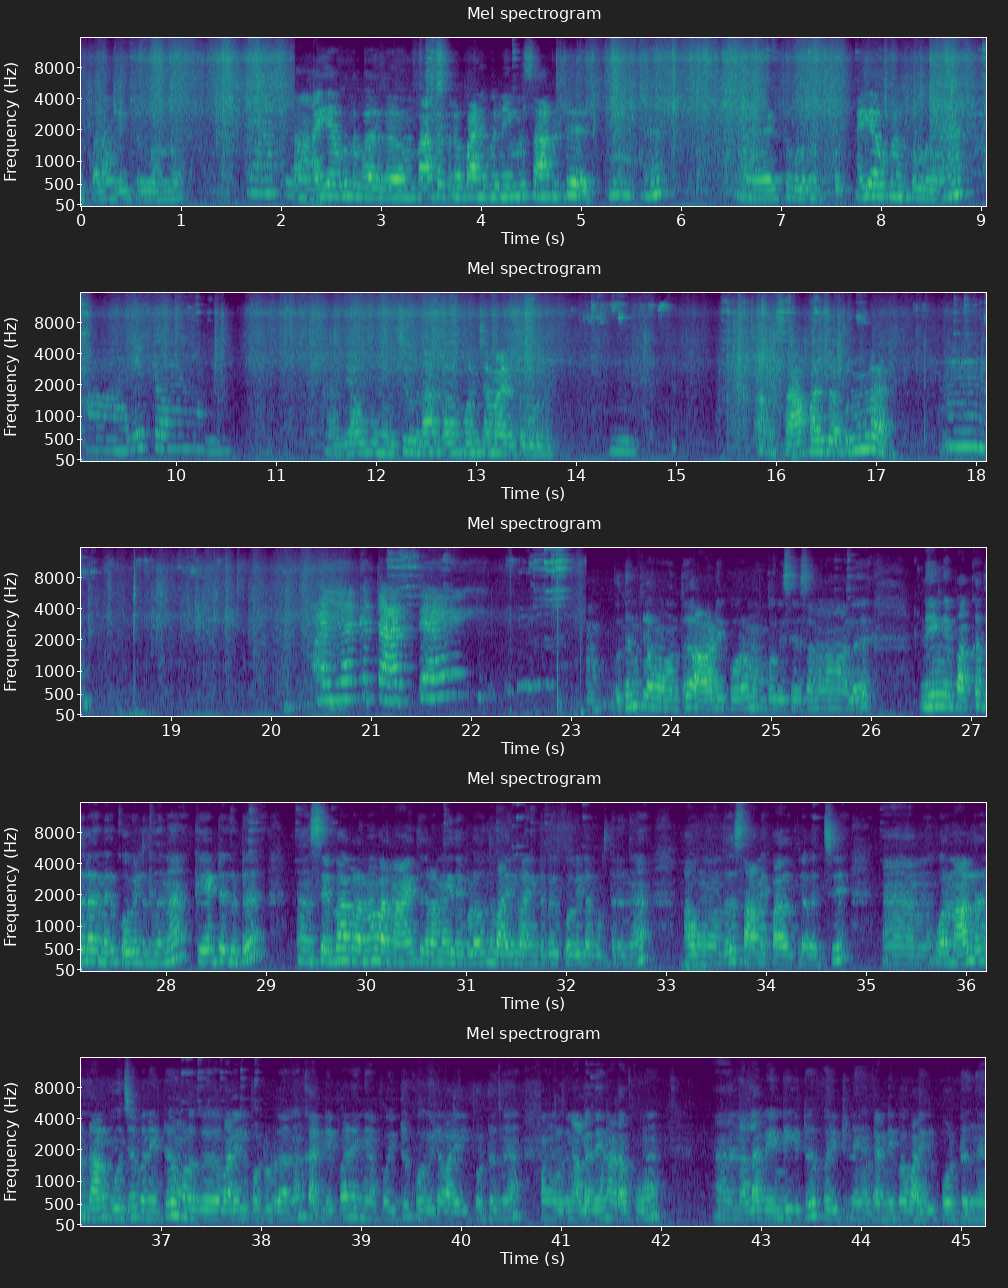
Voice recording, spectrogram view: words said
இப்போதான் வீட்டுக்கு வந்தோம் ஐயாவுக்கு இந்த பா- பானிபூரி நீங்களும் சாப்பிட்டுட்டு எடுத்து கொடுங்க. ஐயாவுக்கும் எடுத்து கொடுங்க. ஐயாவுக்கு முடிச்சுட்டு தான் இருக்காங்க. கொஞ்சமா எடுத்து கொடுங்க. அப்புறம் சாப்பாடு சாப்பிடணுங்களா ம், புதன்கிழமை வந்து ஆடி பூரம் ரொம்ப விசேஷமான நாள். நீங்கள் பக்கத்தில் அது மாதிரி கோவில் இருந்ததுன்னா கேட்டுக்கிட்டு செவ்வாய்க்கிழமை வர ஞாயிற்றுக்கிழமை இதே போல் வந்து வளையல் வாங்கிட்டு போய் கோவிலில் கொடுத்துருங்க. அவங்க வந்து சாமி பாதத்தில் வச்சு ஒரு நாள் ரெண்டு நாள் பூஜை பண்ணிவிட்டு உங்களுக்கு வளையல் போட்டு விடுவாங்க கண்டிப்பாக நீங்கள் போயிட்டு கோவிலில் வளையல் போட்டுங்க. அவங்களுக்கு நல்லதே நடக்கும். நல்லா வேண்டிக்கிட்டு போயிட்டு நீங்கள் கண்டிப்பாக வளையல் போட்டுங்க.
